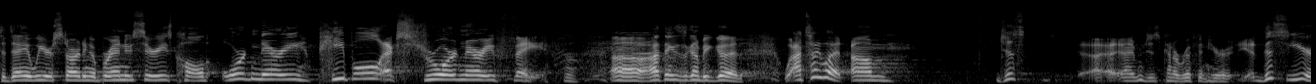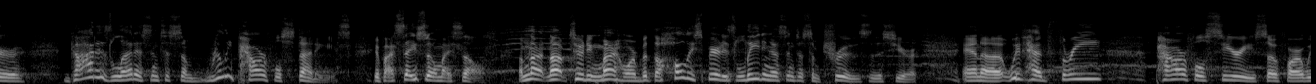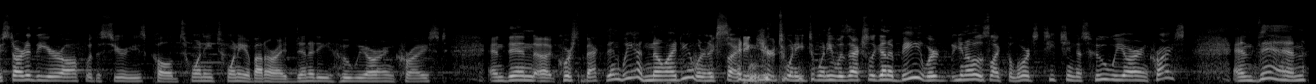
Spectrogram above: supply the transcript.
Today, we are starting a brand new series called Ordinary People, Extraordinary Faith. Uh, I think this is going to be good. Well, I tell you what, um, just I, I'm just kind of riffing here. This year, God has led us into some really powerful studies, if I say so myself. I'm not, not tooting my horn, but the Holy Spirit is leading us into some truths this year. And uh, we've had three powerful series so far. We started the year off with a series called 2020 about our identity, who we are in Christ. And then, uh, of course, back then we had no idea what an exciting year 2020 was actually going to be. We're, you know, it was like the Lord's teaching us who we are in Christ. And then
